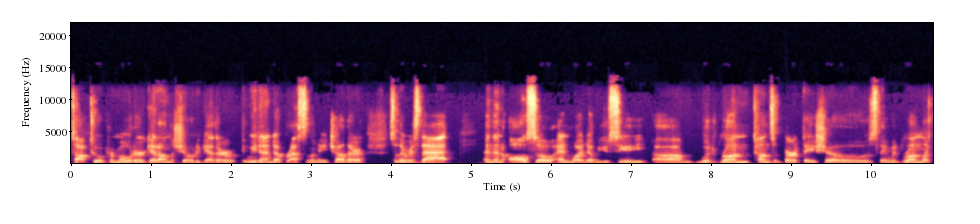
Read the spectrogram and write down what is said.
talk to a promoter get on the show together we'd end up wrestling each other. So there was that and then also NYWC um, would run tons of birthday shows. They would run like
